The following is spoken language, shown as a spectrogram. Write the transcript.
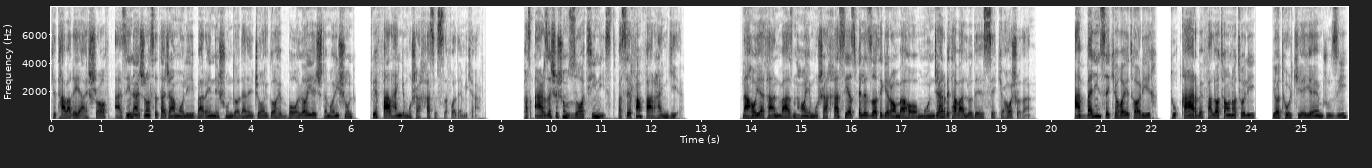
که طبقه اشراف از این اجناس تجملی برای نشون دادن جایگاه بالای اجتماعیشون توی فرهنگ مشخص استفاده می کرد. پس ارزششون ذاتی نیست و صرفا فرهنگیه. نهایتا وزنهای مشخصی از فلزات گرانبها منجر به تولد سکه ها شدن. اولین سکه های تاریخ تو غرب فلات آناتولی یا ترکیه امروزی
